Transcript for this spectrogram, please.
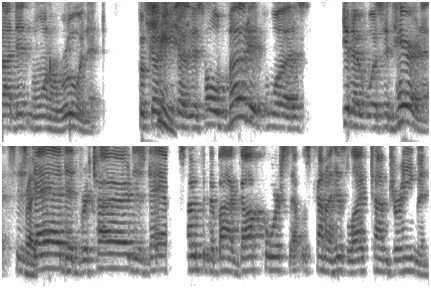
I didn't want to ruin it. Because Jeez. you know, his whole motive was, you know, was inheritance. His right. dad had retired, his dad was hoping to buy a golf course. That was kind of his lifetime dream. And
